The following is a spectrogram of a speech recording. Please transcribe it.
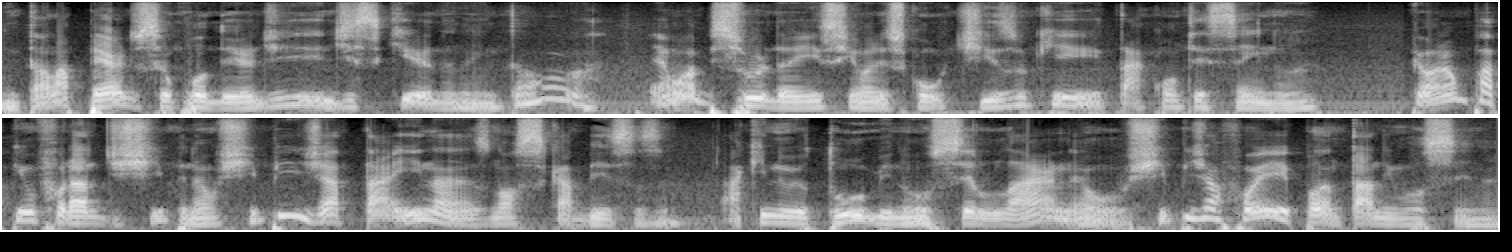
Então ela perde o seu poder de, de esquerda, né? Então é um absurdo aí, senhores o que está acontecendo, né? Pior é um papinho furado de chip, né? O chip já está aí nas nossas cabeças. Né? Aqui no YouTube, no celular, né? O chip já foi plantado em você, né?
